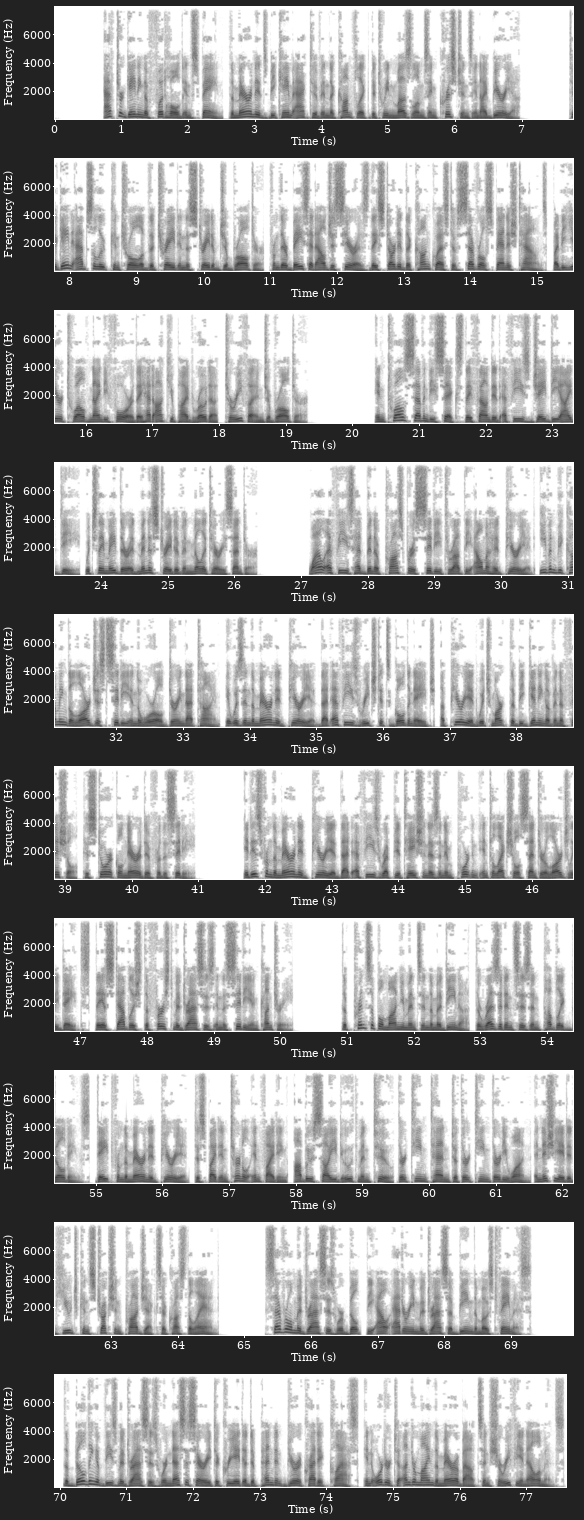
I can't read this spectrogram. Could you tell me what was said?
After gaining a foothold in Spain, the Marinids became active in the conflict between Muslims and Christians in Iberia. To gain absolute control of the trade in the Strait of Gibraltar, from their base at Algeciras they started the conquest of several Spanish towns. By the year 1294 they had occupied Rota, Tarifa and Gibraltar. In 1276 they founded Fez Jdid, which they made their administrative and military centre. While Fez had been a prosperous city throughout the Almohad period, even becoming the largest city in the world during that time, it was in the Marinid period that Fez reached its golden age, a period which marked the beginning of an official, historical narrative for the city. It is from the Marinid period that Fez' reputation as an important intellectual center largely dates, they established the first madrasas in the city and country. The principal monuments in the Medina, the residences and public buildings, date from the Marinid period. Despite internal infighting, Abu Sa'id Uthman II (1310–1331) initiated huge construction projects across the land. Several madrasas were built, the Al-Attarine madrasa being the most famous. The building of these madrasas were necessary to create a dependent bureaucratic class, in order to undermine the marabouts and Sharifian elements.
